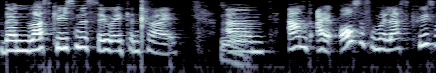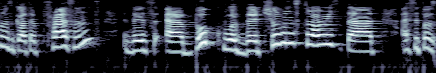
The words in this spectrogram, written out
than last Christmas, so I can try it. Yeah. Um, and I also, for my last Christmas, got a present. There's a book with the children's stories that I suppose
